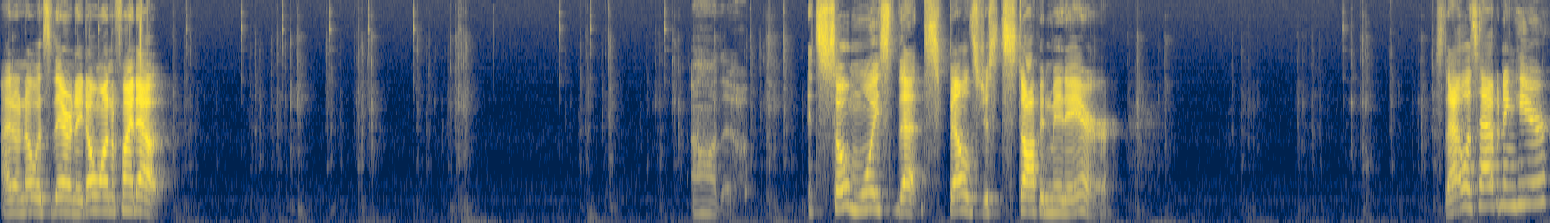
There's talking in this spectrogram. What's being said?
I don't know what's there and I don't want to find out. Oh, the... It's so moist that spells just stop in midair. Is that what's happening here?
